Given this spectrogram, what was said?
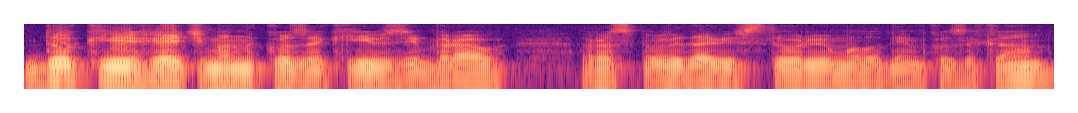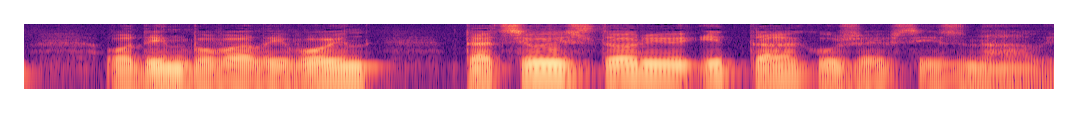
доки гетьман козаків зібрав, розповідав історію молодим козакам, один бувалий воїн, та цю історію і так уже всі знали.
